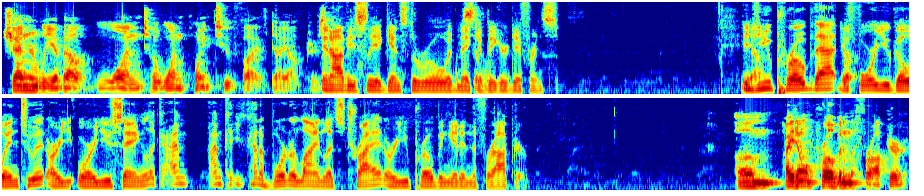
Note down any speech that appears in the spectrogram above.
Generally, about one to one point two five diopters. And obviously, against the rule would make cylinder. a bigger difference. Yeah. do you probe that Yep. before you go into it, or are you, or are you saying, "Look, I'm I'm you're kind of borderline. Let's try it," or are you probing it in the phoropter? Um, I don't probe it in the phoropter.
